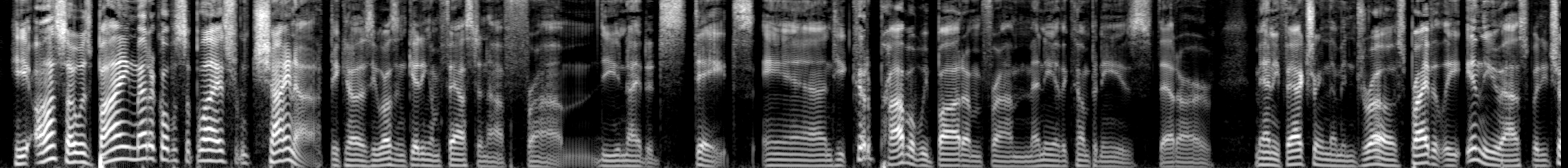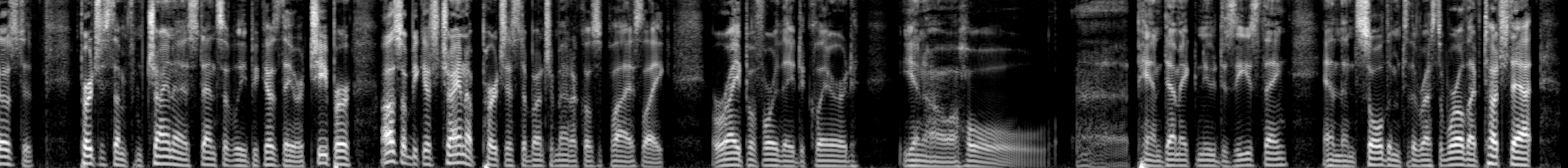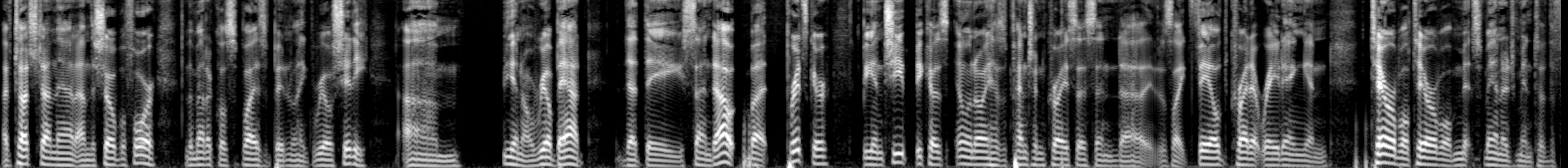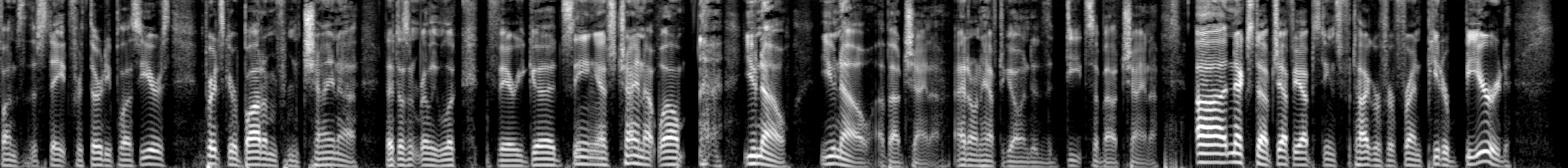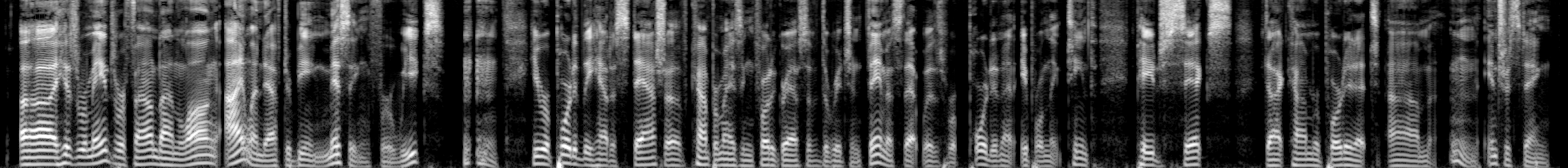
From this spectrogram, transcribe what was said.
he also was buying medical supplies from China because he wasn't getting them fast enough from the United States. And he could have probably bought them from many of the companies that are manufacturing them in droves privately in the U.S., but he chose to purchase them from China ostensibly because they were cheaper. Also, because China purchased a bunch of medical supplies like right before they declared, you know, a whole uh, pandemic new disease thing and then sold them to the rest of the world. I've touched that. I've touched on that on the show before. The medical supplies have been like real shitty, um, you know, real bad that they send out. But Pritzker being cheap because Illinois has a pension crisis and uh, it was like failed credit rating and terrible, terrible mismanagement of the funds of the state for 30 plus years. Pritzker bought them from China. That doesn't really look very good, seeing as China, well, you know you know about China. I don't have to go into the deets about China. Uh, next up, Jeffrey Epstein's photographer friend Peter Beard. Uh, his remains were found on Long Island after being missing for weeks. he reportedly had a stash of compromising photographs of the rich and famous that was reported on April 19th. Page 6.com reported it. Um, hmm, interesting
